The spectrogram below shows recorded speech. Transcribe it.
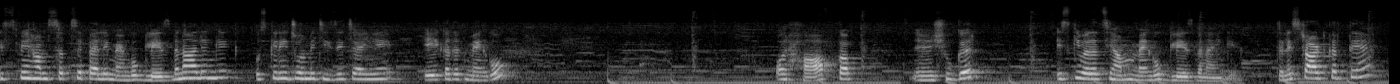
इसमें हम सबसे पहले मैंगो ग्लेज बना लेंगे। उसके लिए जो हमें चीज़ें चाहिए, एक अदद मैंगो और हाफ़ कप शुगर। इसकी मदद से हम मैंगो ग्लेज बनाएँगे। चलिए स्टार्ट करते हैं।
